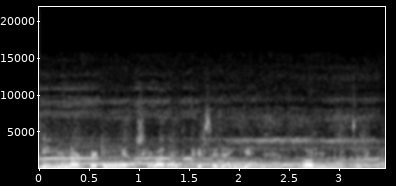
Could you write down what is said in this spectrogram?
तीन मिनट बैठेंगे, उसके बाद हम फिर से जाएँगे और भी बहुत सारे काम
